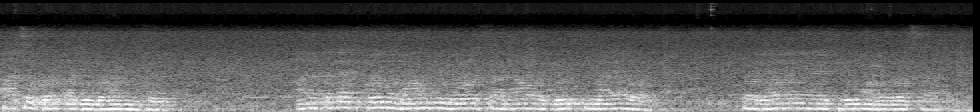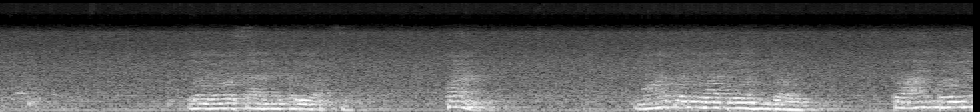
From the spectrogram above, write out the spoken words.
પાછું ઘર બાજુ છે અને કદાચ કોઈને વાહનની વ્યવસ્થા ના હોય, દૂરથી આવ્યા હોય, તો રહેવાની એ ફ્રીમાં વ્યવસ્થા છે એ વ્યવસ્થા અમે કરી આપશું. પણ મહત્વની વાત એ સમજાવું તો આ કોઈને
